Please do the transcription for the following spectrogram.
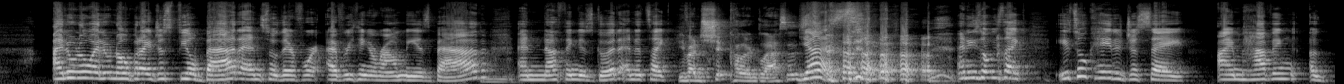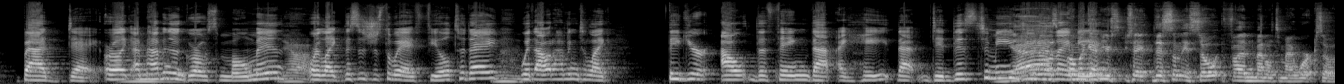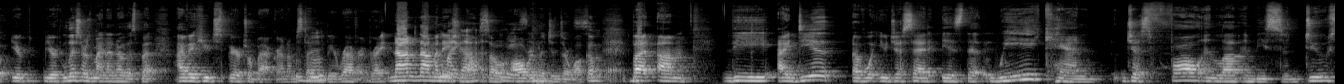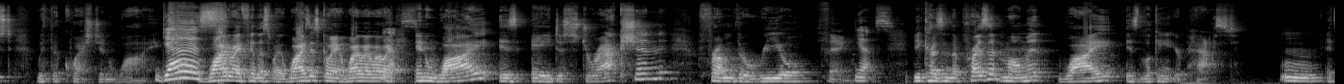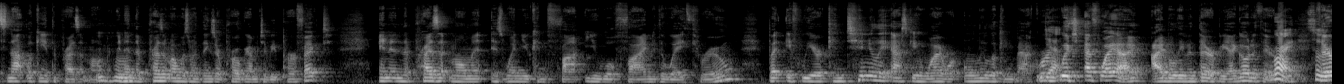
I don't know, I don't know, but I just feel bad and so therefore everything around me is bad and nothing is good and it's like You've had shit colored glasses? Yes. and he's always like, it's okay to just say, I'm having a bad day, or like, I'm having a gross moment, Yeah. or like, this is just the way I feel today, without having to like figure out the thing that I hate that did this to me. Do you know what I oh mean? my god, you're, you say this is something that's so fundamental to my work. So your your listeners might not know this, but I have a huge spiritual background. I'm studying to be a reverend, right? Non-denominational, Mm-hmm. Oh so all religions are welcome. So but um, the idea of what you just said is that we can just fall in love and be seduced with the question why. Yes. Why do I feel this way? Why is this going on? Why, why, why, why? Yes. And why is a distraction from the real thing. Yes. Because in the present moment, why is looking at your past. Mm. It's not looking at the present moment. Mm-hmm. And in the present moment is when things are programmed to be perfect. And in the present moment is when you can find you will find the way through. But if we are continually asking why, we're only looking backward. Yes. Which, FYI, I believe in therapy. I go to therapy. Right, so to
